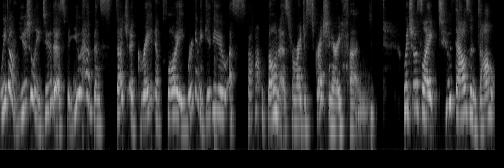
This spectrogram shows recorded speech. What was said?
we don't usually do this, but you have been such a great employee. We're going to give you a spot bonus from our discretionary fund, which was like $2,000.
